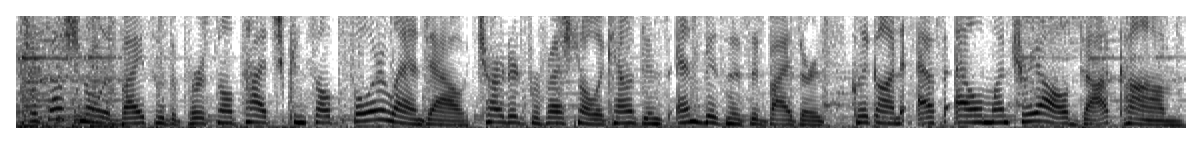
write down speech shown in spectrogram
professional advice with a personal touch, consult Fuller Landau, chartered professional accountants and business advisors. Click on flmontreal.com.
